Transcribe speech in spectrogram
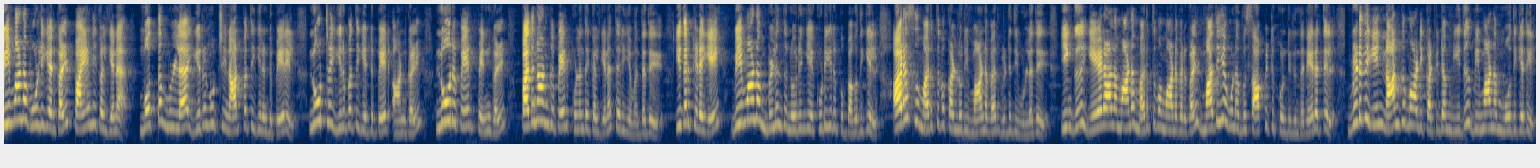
விமான ஊழியர்கள் பயணிகள் என மொத்தம் உள்ள இருநூற்றி நாற்பத்தி இரண்டு பேரில் நூற்று இருபத்தி எட்டு பேர் ஆண்கள் நூறு பேர் பெண்கள் பதினான்கு பேர் குழந்தைகள் என தெரிய வந்தது இதற்கிடையே விமானம் விழுந்து நொறுங்கிய குடியிருப்பு பகுதியில் அரசு மருத்துவக் கல்லூரி மாணவர் விடுதி உள்ளது. இங்கு ஏராளமான மருத்துவ மாணவர்கள் மதிய உணவு சாப்பிட்டுக் கொண்டிருந்த நேரத்தில் விடுதியின் நான்கு மாடி கட்டிடம் மீது விமானம் மோதியதில்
